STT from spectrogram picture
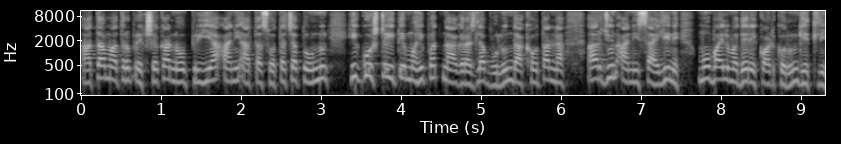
आता मात्र प्रेक्षकांनो प्रिया आणि आता स्वतःच्या तोंडून ही गोष्ट इथे महिपत नागराजला बोलून दाखवताना अर्जुन आणि सायलीने मोबाईलमध्ये रेकॉर्ड करून घेतली.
